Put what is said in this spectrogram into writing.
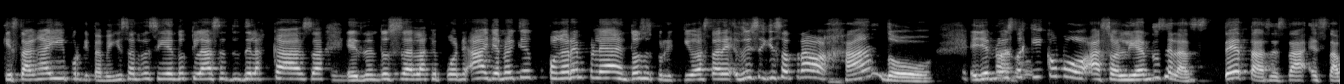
que están ahí porque también están recibiendo clases desde la casa, es entonces a la que pone, ah, ya no hay que pagar empleada, entonces, porque aquí va a estar, entonces ella está trabajando, ella no está aquí como asoleándose las tetas, está, está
